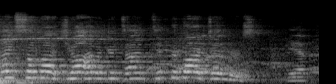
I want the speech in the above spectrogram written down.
Thanks so much. Y'all have a good time. Tip the bartenders. Yep.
